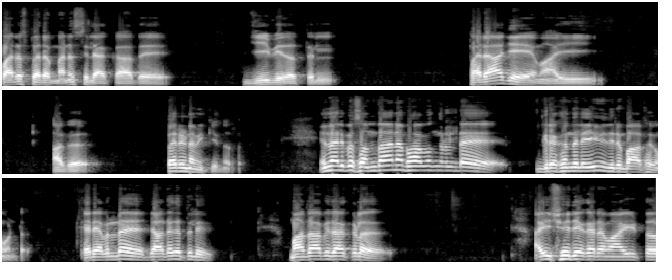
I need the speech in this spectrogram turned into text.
പരസ്പരം മനസ്സിലാക്കാതെ ജീവിതത്തിൽ പരാജയമായി അത് പരിണമിക്കുന്നത്. എന്നാൽ ഇപ്പോൾ സന്താനഭാവങ്ങളുടെ ഗ്രഹനിലയും ഇതിന് ബാധകമുണ്ട്. കാര്യം അവരുടെ ജാതകത്തിൽ മാതാപിതാക്കൾ ഐശ്വര്യകരമായിട്ട്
